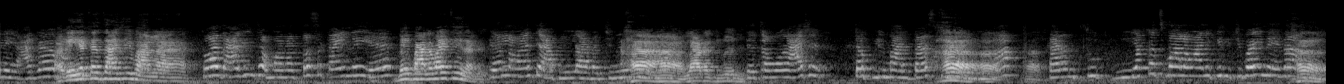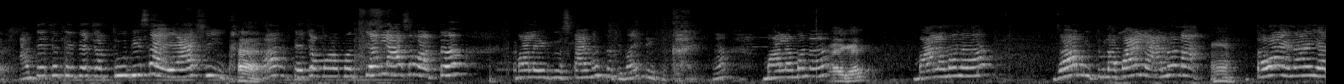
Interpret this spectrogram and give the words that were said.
नाही अगं अगं एकच दाजी मला तो दाजींच्या मनात तसं काही नाहीये नाही मला माहिती आहे ना गं. त्यांना माहिती आहे आपली लाडाची. हा हा लाडाची मेवणी त्याच्यामुळे असे टपली हा, हा, हा. कारण तू एकच मला वाणिकिरीची बहीण आहे ना. आणि त्याच्यात त्याच्यात तू दिसाय अशी. हा. हा, त्याच्यामुळे मग त्यांना असं वाटतं मला एक दिवस काय म्हणत होती माहिती आहे का? हा? मला म्हण काय मला म्हण जा मी तुला पाहायला आलो ना. हं. तेव्हा आहे ना या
